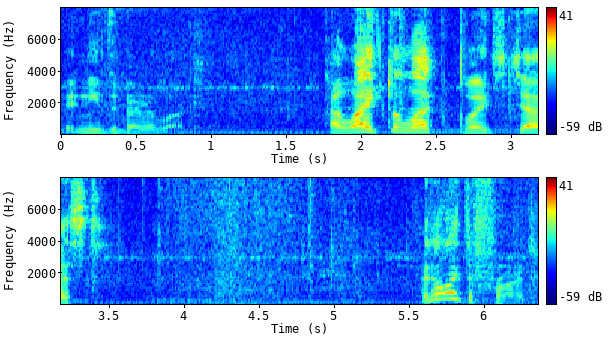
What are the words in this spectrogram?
it needs a better look. I like the look, but it's just I don't like the front.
